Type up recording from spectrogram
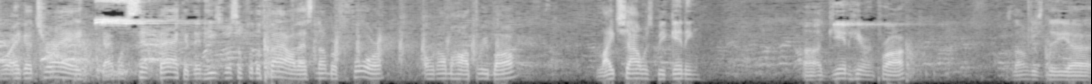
Trey Trey. That one sent back, and then he's whistled for the foul. That's number four on Omaha three ball. Light showers beginning uh, again here in Prague. As long as the uh,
